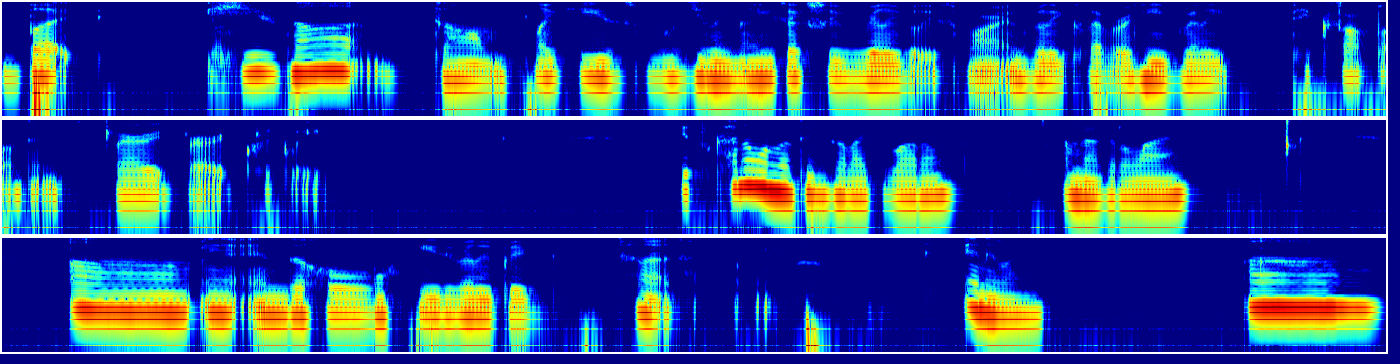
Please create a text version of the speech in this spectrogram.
But he's not dumb. Like he's really not. He's actually really, really smart and really clever, and he really picks up on things very, very quickly. It's kind of one of the things I like about him. I'm not gonna lie. Um, and, and the whole he's really big. Ten out of ten for me. Anyways, um,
